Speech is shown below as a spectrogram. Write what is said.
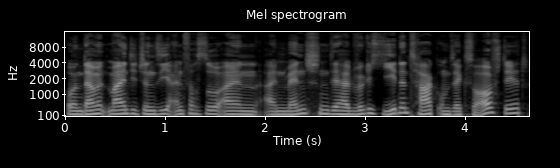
Und damit meint die Gen Z einfach so einen, einen Menschen, der halt wirklich jeden Tag um 6 Uhr aufsteht,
